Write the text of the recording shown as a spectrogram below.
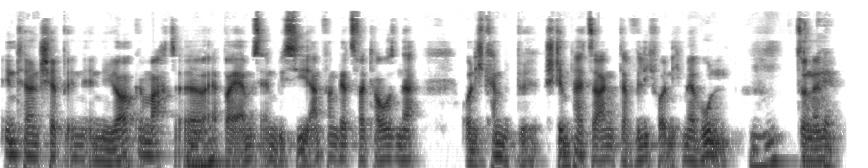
Internship in, in New York gemacht, äh, mhm. bei MSNBC Anfang der 2000er. Und ich kann mit Bestimmtheit sagen, da will ich heute nicht mehr wohnen, mhm. sondern okay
